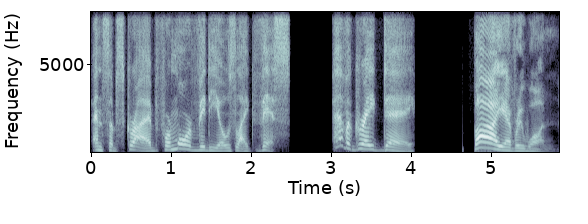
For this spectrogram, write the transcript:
and subscribe for more videos like this. Have a great day. Bye, everyone.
